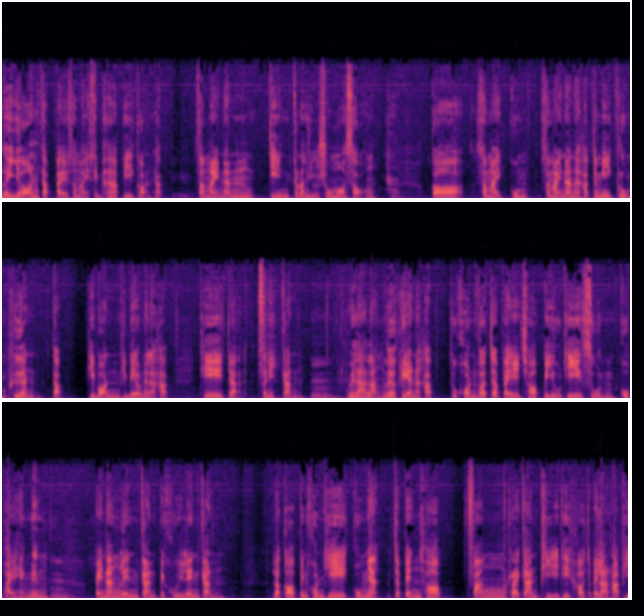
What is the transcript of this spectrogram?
เลยย้อนกลับไปสมัยสิบห้าปีก่อนครับ สมัยนั้นจีนกำลังอยู่ช่วงมสองครับก็สมัยกลุ่มสมัยนั้นนะครับ จะมีกลุ่มเพื่อนกับ พี่บอลพี่เบลเนี่ยแหละครับ ที่จะสนิทกันอืมเวลาหลังเลิกเรียนนะครับ ทุกคนก็จะไปชอบไปอยู่ที่ศูนย์กู้ภัยแห่งหนึ่งอืมไปนั่งเล่นกันไปคุยเล่นกัน แล้วก็เป็นคนที่กลุ่มเนี้ยจะเป็นชอบฟังรายการผีที่เขาจะไปล่าท้าผี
